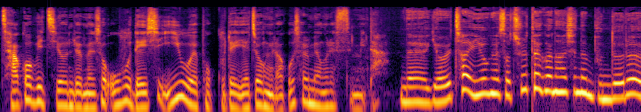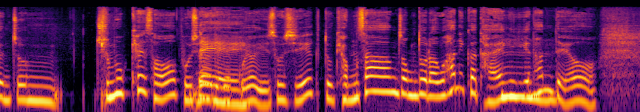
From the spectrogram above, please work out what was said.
작업이 지연되면서 오후 4시 이후에 복구될 예정이라고 설명을 했습니다. 네, 열차 이용해서 출퇴근하시는 분들은 좀 주목해서 보셔야 네. 되겠고요. 이 소식 또 경상 정도라고 하니까 다행이긴 음. 한데요. 음.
